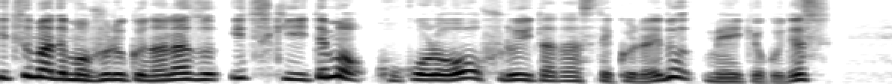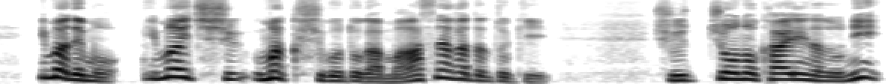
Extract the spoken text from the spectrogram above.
いつまでも古くならず、いつ聴いても心を奮い立たせてくれる名曲です。今でも、いまいちしうまく仕事が回せなかった時、出張の帰りなどに、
